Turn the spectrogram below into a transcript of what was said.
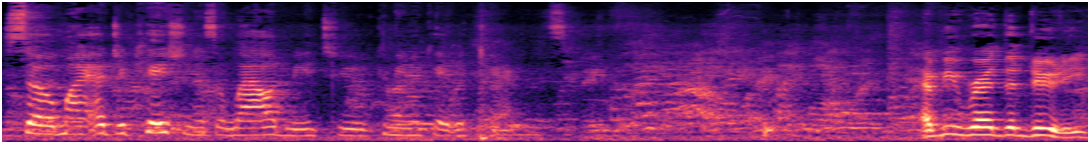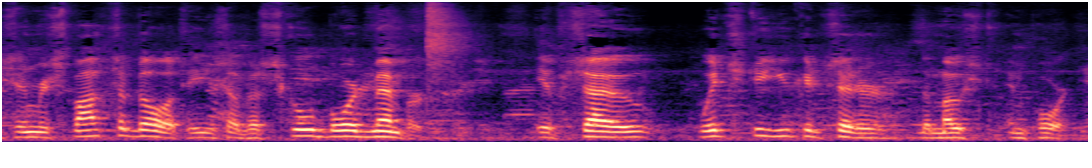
So my education has allowed me to communicate with parents. Have you read the duties and responsibilities of a school board member? If so, which do you consider the most important?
